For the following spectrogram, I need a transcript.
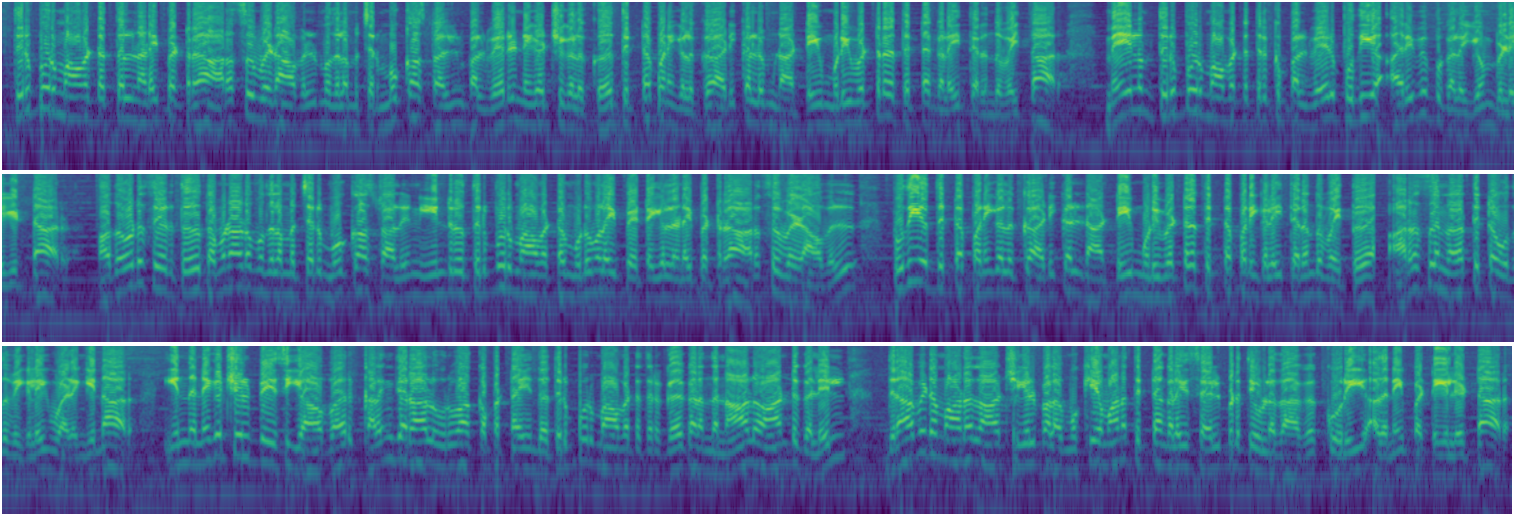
திருப்பூர் மாவட்டத்தில் நடைபெற்ற அரசு விழாவில் முதலமைச்சர் மு ஸ்டாலின் பல்வேறு நிகழ்ச்சிகளுக்கு திட்டப்பணிகளுக்கு அடிக்கல்லும் நாட்டி முடிவற்ற திட்டங்களை திறந்து வைத்தார். மேலும் திருப்பூர் மாவட்டத்திற்கு பல்வேறு புதிய அறிவிப்புகளையும் வெளியிட்டார். அதோடு சேர்த்து தமிழ்நாடு முதலமைச்சர் மு ஸ்டாலின் இன்று திருப்பூர் மாவட்டம் உடுமலைப்பேட்டையில் நடைபெற்ற அரசு விழாவில் புதிய திட்டப்பணிகளுக்கு அடிக்கல் நாட்டி முடிவற்ற திட்டப்பணிகளை திறந்து வைத்து அரசு நலத்திட்ட உதவிகளை வழங்கினார். இந்த நிகழ்ச்சியில் பேசிய அவர் கலைஞரால் உருவாக்கப்பட்ட இந்த திருப்பூர் மாவட்டத்திற்கு கடந்த நாலு ஆண்டுகளில் திராவிட மாடல் ஆட்சியில் பல முக்கியமான திட்டங்களை செயல்படுத்தியுள்ளதாக கூறி அதனை பட்டியலிட்டார்.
